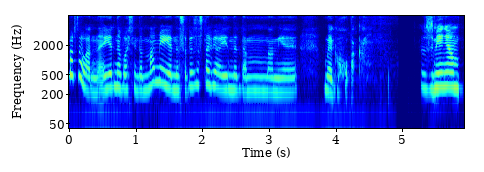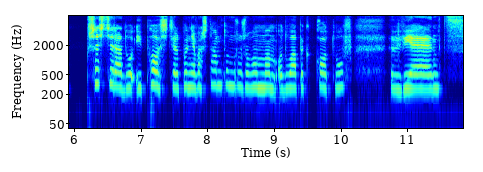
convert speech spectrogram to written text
bardzo ładne. Jedne właśnie dam mamie, jedne sobie zostawię, a jedne dam mamie mojego chłopaka. Zmieniam prześcieradło i pościel, ponieważ tamtą różową mam od łapek kotów, więc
